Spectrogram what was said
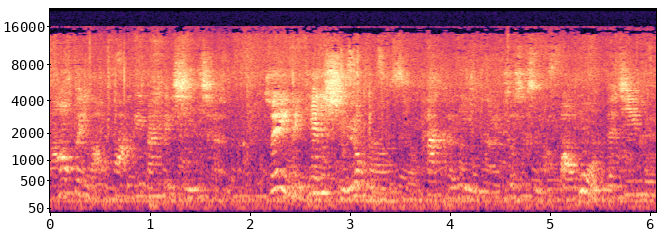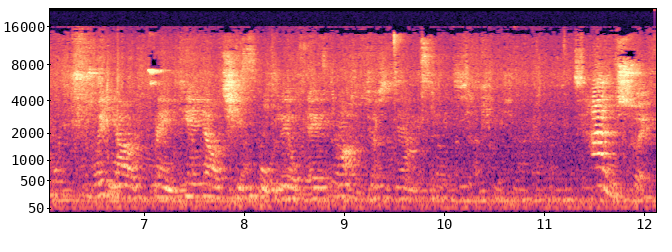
然后会老化，一般会形成。所以每天使用呢，它可以呢，就是什么保护我们的肌肤，所以要每天要勤补六 A 啊，就是这样子。汗水，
